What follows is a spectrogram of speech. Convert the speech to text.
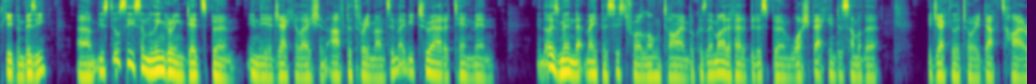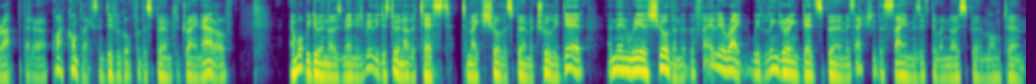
to keep them busy. Um, you still see some lingering dead sperm in the ejaculation after three months in maybe two out of 10 men. In those men, that may persist for a long time because they might have had a bit of sperm wash back into some of the ejaculatory ducts higher up that are quite complex and difficult for the sperm to drain out of. And what we do in those men is really just do another test to make sure the sperm are truly dead and then reassure them that the failure rate with lingering dead sperm is actually the same as if there were no sperm long term.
